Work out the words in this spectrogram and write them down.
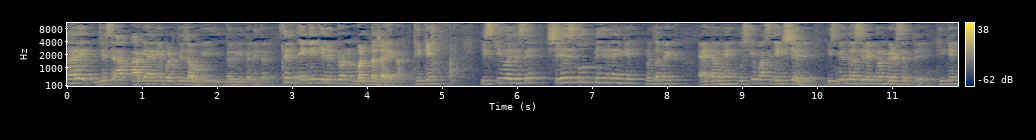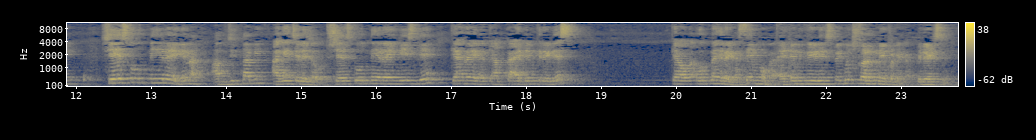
हर एक, जैसे आप आगे आगे बढ़ते जाओगे, इधर इधर इधर, सिर्फ़ एक एक इलेक्ट्रॉन बढ़ता जाएगा, ठीक है? इसकी वजह से शेल्स तो नहीं रहेंगे मतलब एक एटम है, उसके पास एक शेल है, इसमें दस इलेक्ट्रॉन बैठ सकते हैं, ठीक है? शेल्स तो उतने ही रहेंगे ना, आप जितना भी आगे चले जाओ शेल्स तो उतने ही रहेंगे इसलिए क्या रहेगा कि आपका एटमिक रेडियस क्या होगा? उतना ही रहेगा सेम होगा एटमिक रेडियस पे कुछ फ़र्क नहीं पड़ेगा पीरियड्स में।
